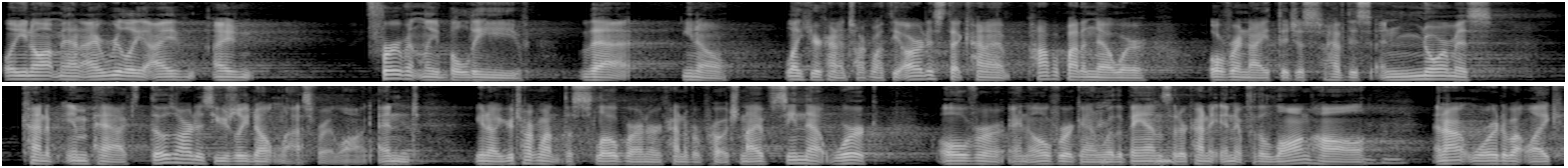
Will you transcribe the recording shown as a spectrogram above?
Well, you know what, man? I really, I, I fervently believe that, you know, like you're kind of talking about, the artists that kind of pop up out of nowhere overnight that just have this enormous kind of impact, those artists usually don't last very long. And, yeah. you know, you're talking about the slow burner kind of approach. And I've seen that work over and over again where the bands that are kind of in it for the long haul mm-hmm. and aren't worried about like,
